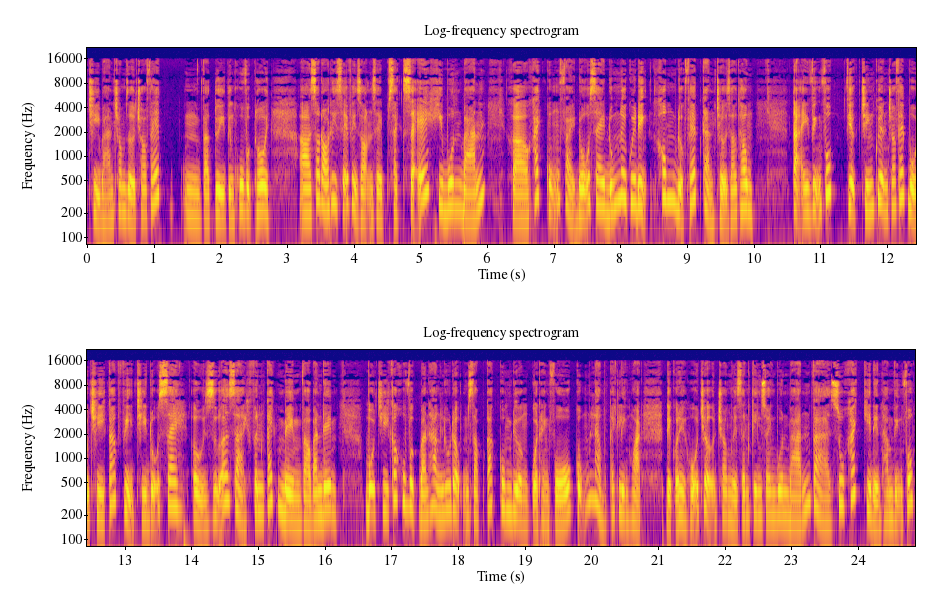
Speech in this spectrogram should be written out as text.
chỉ bán trong giờ cho phép ừ, và tùy từng khu vực thôi. À, sau đó thì sẽ phải dọn dẹp sạch sẽ khi buôn bán. Khách cũng phải đỗ xe đúng nơi quy định, không được phép cản trở giao thông. Tại Vĩnh Phúc, việc chính quyền cho phép bố trí các vị trí đỗ xe ở giữa giải phân cách mềm vào ban đêm, bố trí các khu vực bán hàng lưu động dọc các cung đường của thành phố cũng là một cách linh hoạt để có thể hỗ trợ cho người dân kinh doanh buôn bán và du khách khi đến thăm Vĩnh Phúc.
